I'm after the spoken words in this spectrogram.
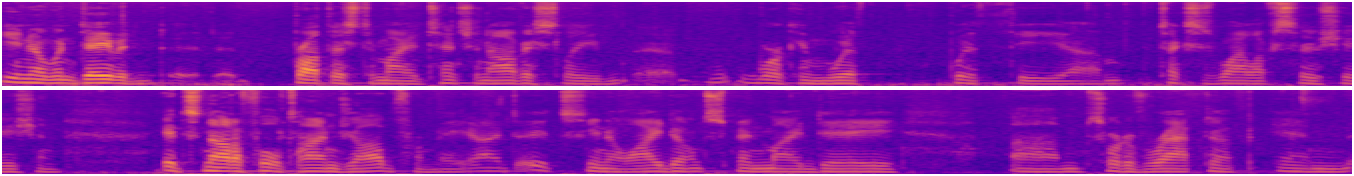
You know, when David uh, brought this to my attention, obviously, uh, working with with the um, Texas Wildlife Association, it's not a full time job for me. I, it's you know I don't spend my day um, sort of wrapped up in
